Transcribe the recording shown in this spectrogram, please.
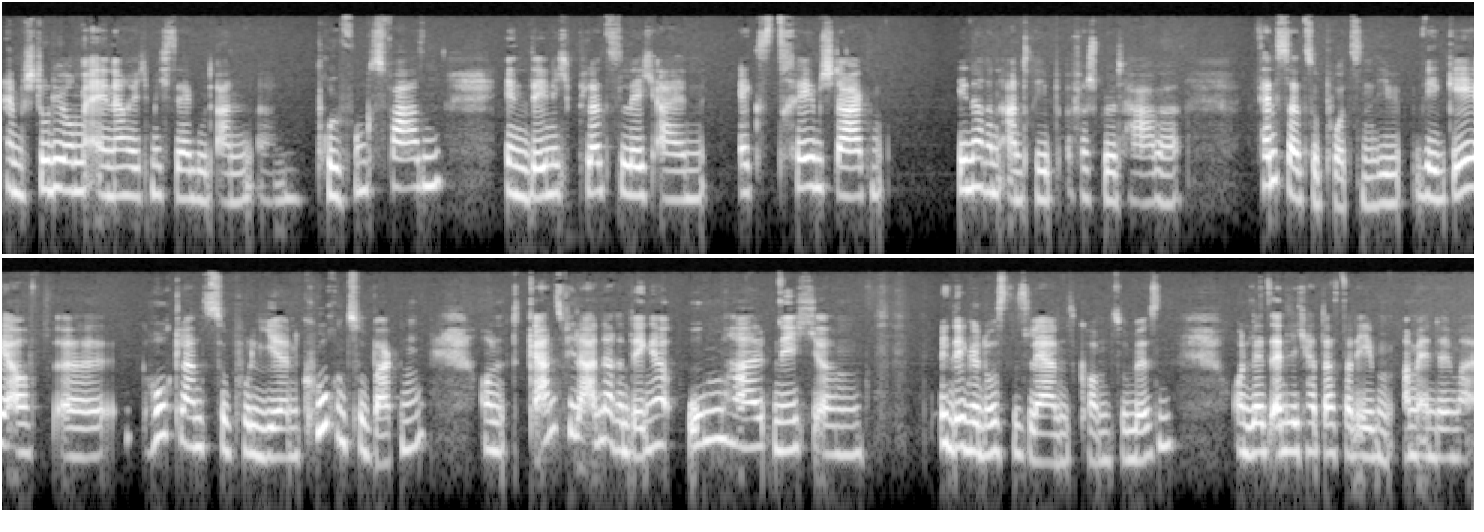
Im Studium erinnere ich mich sehr gut an ähm, Prüfungsphasen, in denen ich plötzlich einen extrem starken inneren Antrieb verspürt habe, Fenster zu putzen, die WG auf äh, Hochglanz zu polieren, Kuchen zu backen und ganz viele andere Dinge, um halt nicht ähm, in den Genuss des Lernens kommen zu müssen. Und letztendlich hat das dann eben am Ende immer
